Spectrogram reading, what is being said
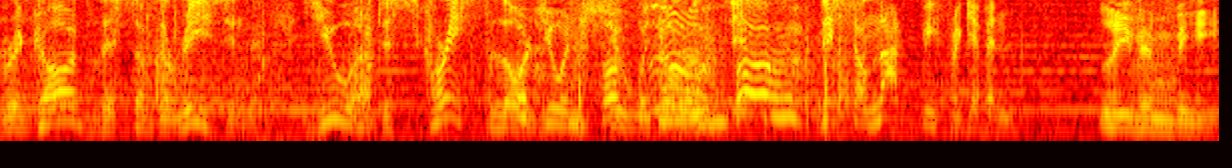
Regardless of the reason, you have disgraced Lord Yuan Shu with your rudeness. This shall not be forgiven. Leave him be.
